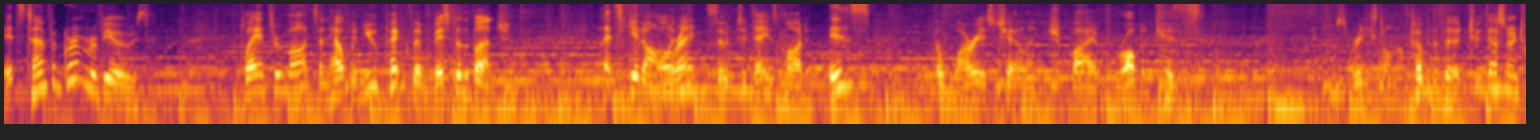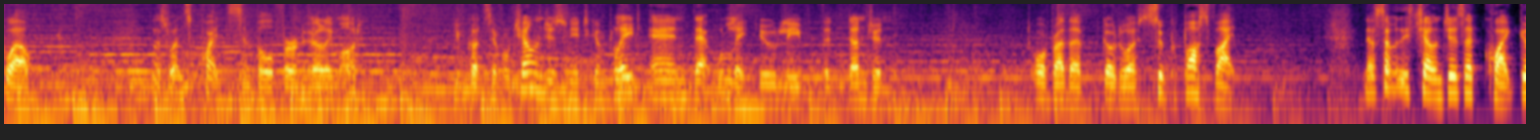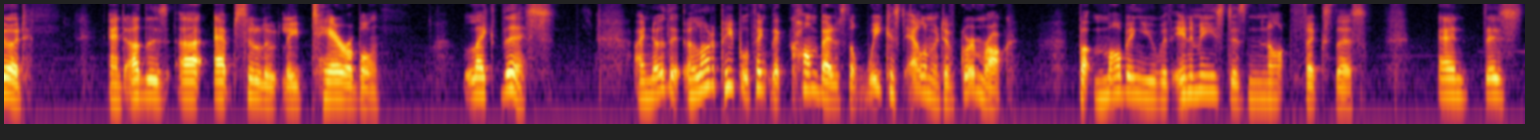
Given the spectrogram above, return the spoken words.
It's time for Grim Reviews. Playing through mods and helping you pick the best of the bunch. Let's get on Alright, so today's mod is the Warriors Challenge by Robert Kiz. It was released on October the 3rd, 2012. This one's quite simple for an early mod. You've got several challenges you need to complete and that will let you leave the dungeon. Or rather, go to a super boss fight. Now some of these challenges are quite good, and others are absolutely terrible. Like this. I know that a lot of people think that combat is the weakest element of Grimrock, but mobbing you with enemies does not fix this. And there's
